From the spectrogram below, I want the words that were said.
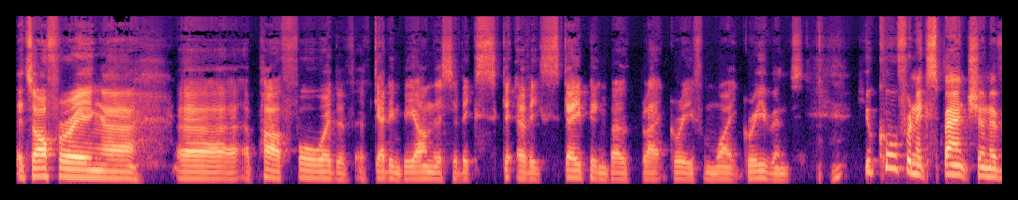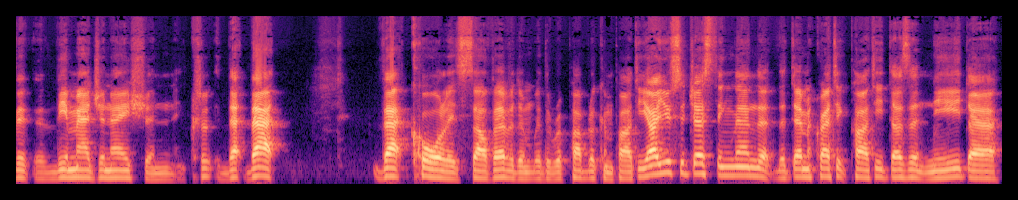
it's offering uh, uh, a path forward of, of, getting beyond this, of, of, escaping both black grief and white grievance. Mm-hmm. You call for an expansion of it, the imagination. That that that call is self-evident with the Republican Party. Are you suggesting then that the Democratic Party doesn't need a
